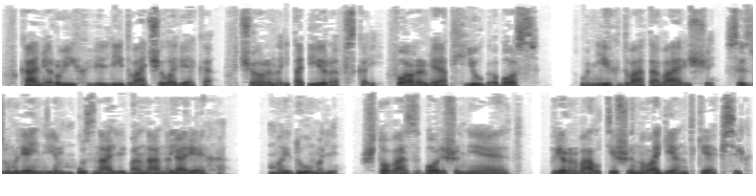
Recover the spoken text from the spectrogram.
В камеру их вели два человека в черной тапировской форме от Хьюго Босс. В них два товарища с изумлением узнали банана и ореха. Мы думали, что вас больше нет, прервал тишину агент Кексик.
